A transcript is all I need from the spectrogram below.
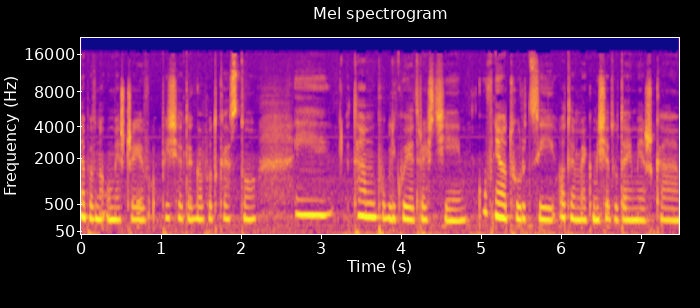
Na pewno umieszczę je w opisie tego podcastu. I tam publikuję treści głównie o Turcji, o tym, jak mi się tutaj mieszka,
